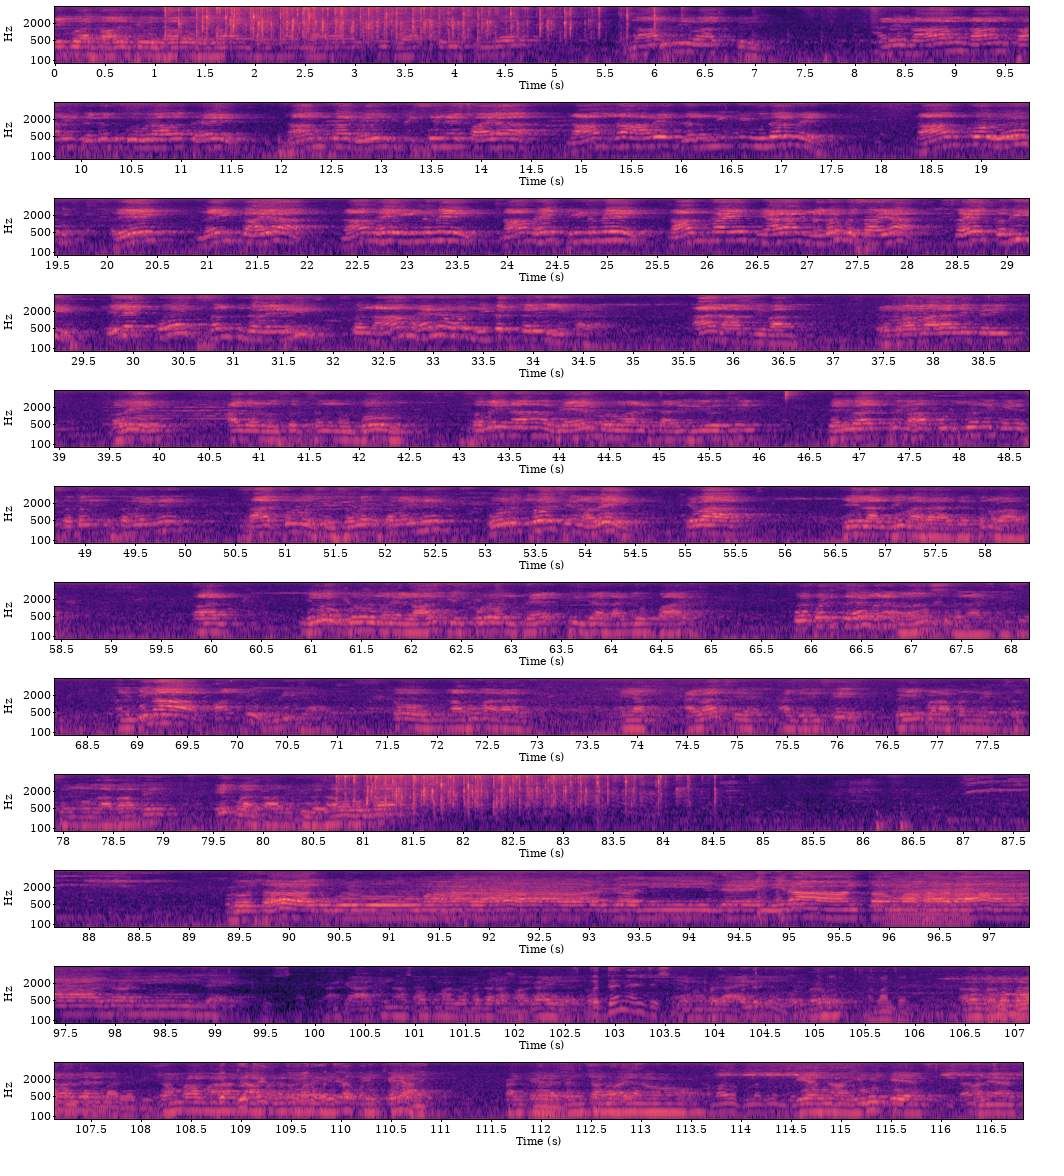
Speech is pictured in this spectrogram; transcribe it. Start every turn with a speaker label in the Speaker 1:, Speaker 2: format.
Speaker 1: એકવાર તાળીથી વધારો ભગવાન ભગવાન મહારાજે ખૂબ વાત કરી સુંદર नाम ની વાત કરી અને नाम नाम सारी जगत को उरावत है नाम का भेद किसी ने पाया नाम न आवे जननी की उदर में नाम को रोग रेख नहीं काया नाम है इंड में नाम है पिंड में नाम का एक न्यारा नगर बसाया कहे कबीर એટલે કોક સંત ઝવેરી તો નામ है ને वो निकट करे लिखाया આ નામની વાત રઘુરામ મહારાજે કરી હવે આગળનો સત્સંગનો દોર સમયના વેર પ્રમાણે ચાલી રહ્યો છે ઘણી વાત છે મહાપુરુષોને કે એને સંબંધ સમયને સાચવો છે સંબંધ સમયને ઓળખ્યો છે ને હવે એવા જે લાલજી મહારાજ રતનવાવ અને મિલો ગુરુ મને લાલજી પૂરો પ્રેમથી જ્યાં લાગ્યો પાય પોપટ કહે મને હંસ બનાવી દીધો. અને બીના પાંખે ઉડી જાય. તો લાભુ મહારાજ અહીંયા આવ્યા છે, હાજરી છે, તો એ પણ આપણને સત્સંગનો લાભ આપે. એકવાર તાળીથી વધાવો ભગવાન.
Speaker 2: બોલો સદગુરુ મહારાજની જય. નિરાંત મહારાજની જય. કારણ કે આજના પગમાં લોકો મગાઈ લેતો.
Speaker 3: બધાને આવી જશે.
Speaker 2: બધા?
Speaker 4: વાંધો નહીં.
Speaker 3: બધું
Speaker 2: અને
